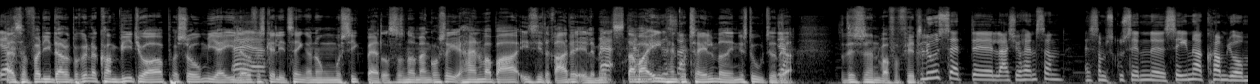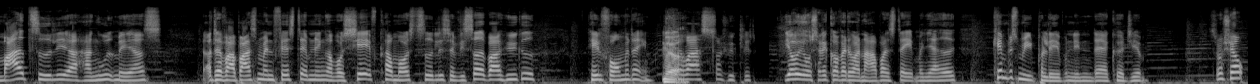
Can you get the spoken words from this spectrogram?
Ja. Altså, fordi der er begyndt at komme videoer op på Somi, at I ja, Ja, lavede ja. forskellige ting og nogle musikbattles og sådan noget. Man kunne se, at han var bare i sit rette element. Ja, der var en, han sig. kunne tale med inde i studiet ja. Ja. der. Så det synes han var for fedt. Plus at øh, Lars Johansson, øh, som skulle sende øh, senere, kom jo meget tidligere og hang ud med os. Og der var bare sådan en feststemning, og vores chef kom også tidligt, så vi sad bare og hyggede hele formiddagen. Ja. Det var så hyggeligt. Jo, jo, så det kan godt være, det var en arbejdsdag, men jeg havde kæmpe smil på læben, inden da jeg kørte hjem. Så det var sjovt.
